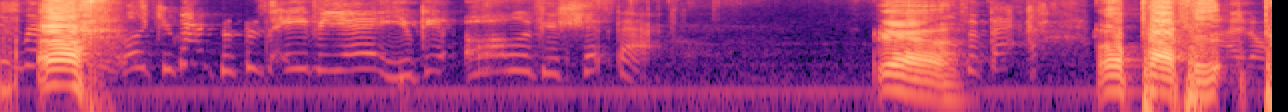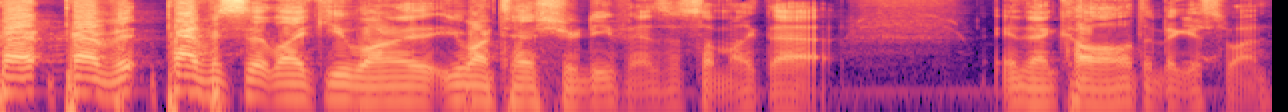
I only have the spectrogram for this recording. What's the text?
Like, please rally Ugh. me. Like, you guys, this is AVA. You get all of your shit back. Yeah. Back. Well, preface pre- preface preface it like you want to you want to test your defense or something like that, and then call out the biggest one.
